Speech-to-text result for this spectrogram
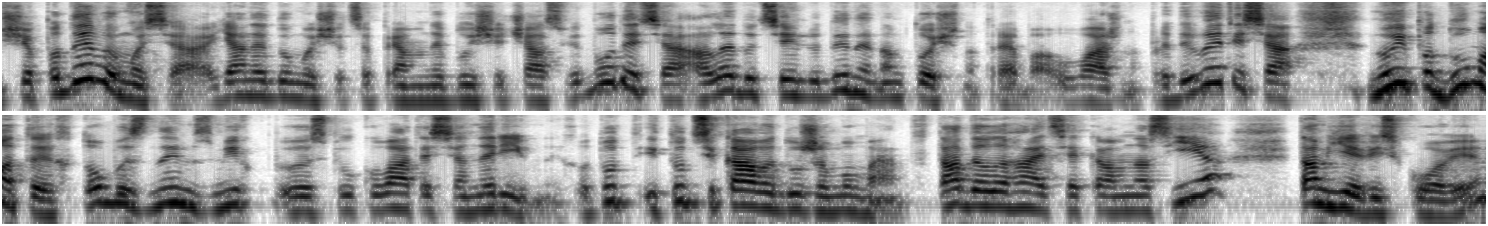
ще подивимося. Я не думаю, що це прямо в найближчий час відбудеться, але до цієї людини нам точно треба уважно придивитися. Ну і подумати, хто би з ним зміг е, спілкуватися на рівних. Отут і тут цікавий дуже момент. Та делегація, яка в нас є, там є військові.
